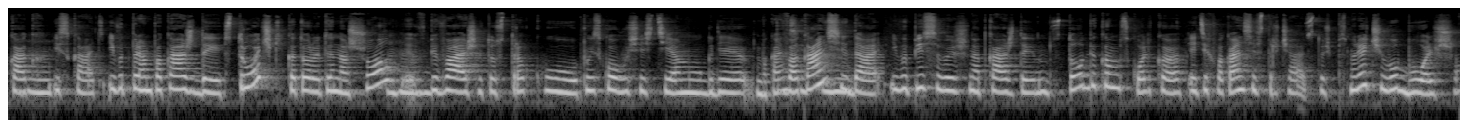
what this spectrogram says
как mm-hmm. искать. И вот прям по каждой строчке, которую ты нашел, mm-hmm. вбиваешь эту строку в поисковую систему, где вакансии, вакансии mm-hmm. да, и выписываешь над каждым столбиком, сколько этих вакансий встречается. То есть посмотреть, чего больше.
